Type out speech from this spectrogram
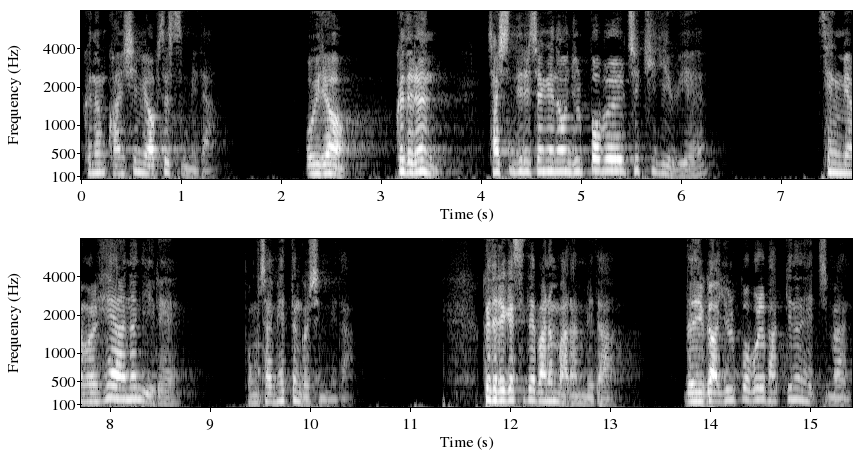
그는 관심이 없었습니다. 오히려 그들은 자신들이 정해놓은 율법을 지키기 위해 생명을 해하는 일에 동참했던 것입니다. 그들에게 스데반은 말합니다. 너희가 율법을 받기는 했지만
